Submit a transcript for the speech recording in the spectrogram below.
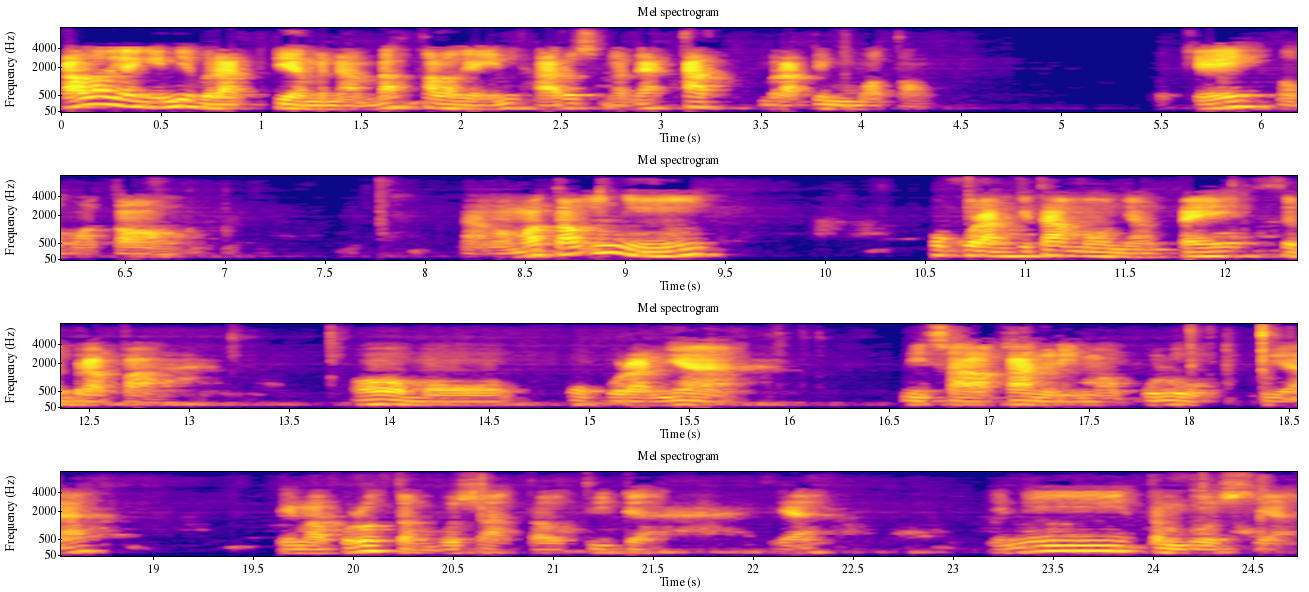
Kalau yang ini berarti dia menambah. Kalau yang ini harus cut berarti memotong. Oke memotong. Nah memotong ini ukuran kita mau nyampe seberapa oh mau ukurannya misalkan 50 ya. 50 tembus atau tidak ya. Ini tembus ya.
